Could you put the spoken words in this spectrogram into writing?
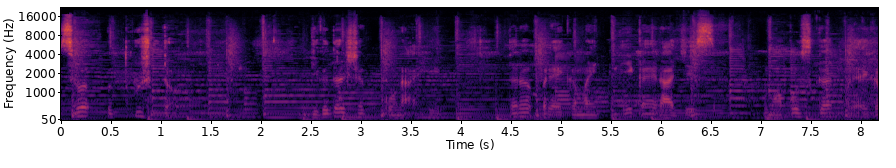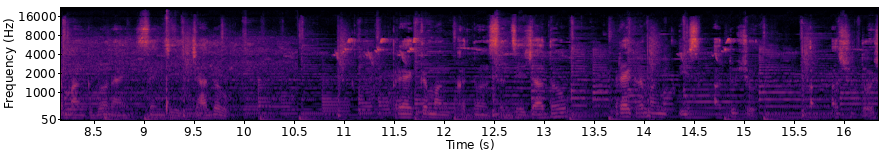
सर्व उत्कृष्ट दिग्दर्शक कोण आहे? तर पर्याय क्रमांक एक आहे राजेश मापोसकर पर्याय क्रमांक दोन आहे संजय जाधव. पर्याय क्रमांक दोन संजय जाधव. पर्याय क्रमांक तीस आतुष आशुतोष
